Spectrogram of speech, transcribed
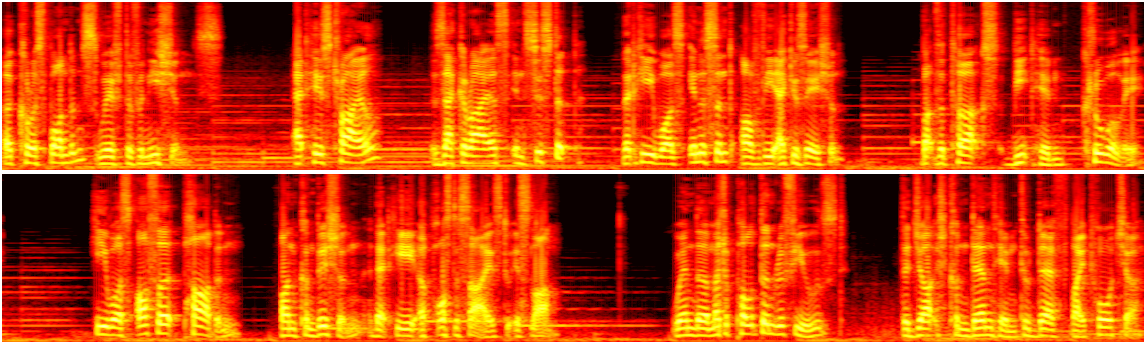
a correspondence with the Venetians. At his trial, Zacharias insisted that he was innocent of the accusation, but the Turks beat him cruelly. He was offered pardon on condition that he apostatized to Islam. When the Metropolitan refused, the judge condemned him to death by torture.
